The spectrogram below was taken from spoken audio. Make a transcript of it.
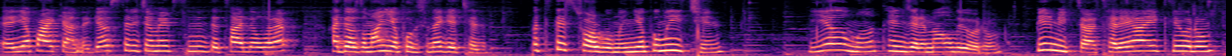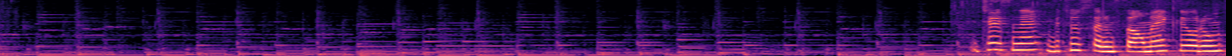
E, yaparken de göstereceğim hepsini detaylı olarak. Hadi o zaman yapılışına geçelim. Patates çorbamın yapımı için yağımı tencereme alıyorum. Bir miktar tereyağı ekliyorum. İçerisine bütün sarımsağımı ekliyorum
